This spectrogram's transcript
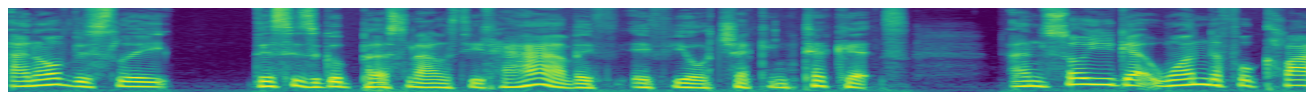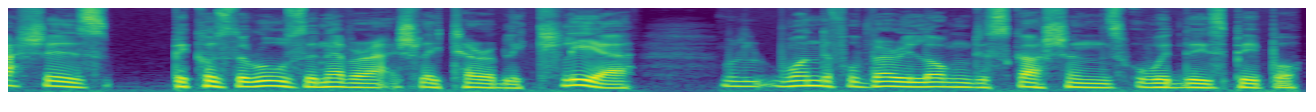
And obviously, this is a good personality to have if, if you're checking tickets. And so you get wonderful clashes because the rules are never actually terribly clear wonderful, very long discussions with these people.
